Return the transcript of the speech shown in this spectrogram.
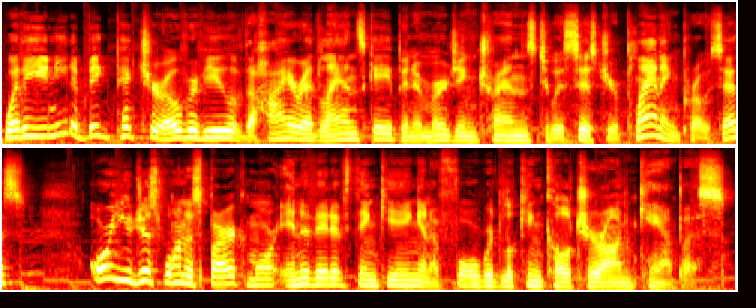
Whether you need a big picture overview of the higher ed landscape and emerging trends to assist your planning process, or you just want to spark more innovative thinking and a forward looking culture on campus.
